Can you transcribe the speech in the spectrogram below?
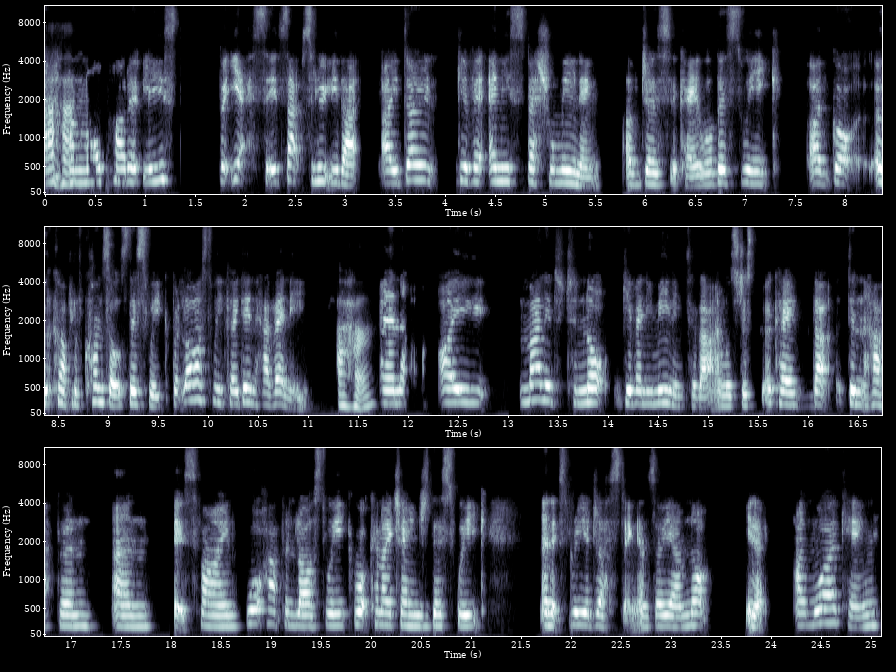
uh-huh. on my part, at least. But yes, it's absolutely that. I don't give it any special meaning of just, okay, well, this week I've got a couple of consults this week, but last week I didn't have any. Uh-huh. And I managed to not give any meaning to that and was just, okay, mm. that didn't happen and it's fine. What happened last week? What can I change this week? And it's readjusting. And so, yeah, I'm not, you know, I'm working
